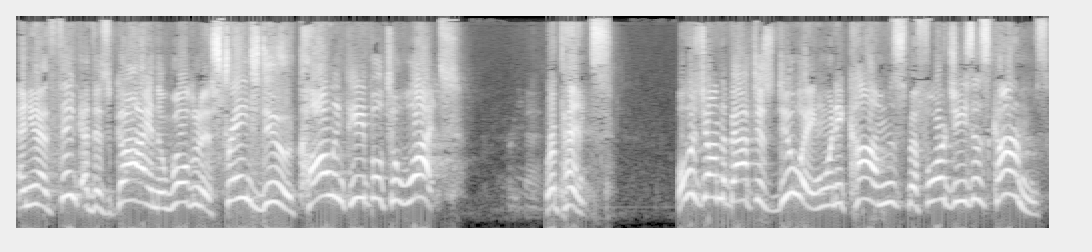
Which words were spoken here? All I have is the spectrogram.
and you have to think of this guy in the wilderness, strange dude, calling people to what? Repent. Repent. What was John the Baptist doing when he comes before Jesus comes?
